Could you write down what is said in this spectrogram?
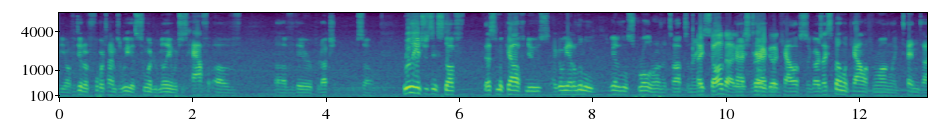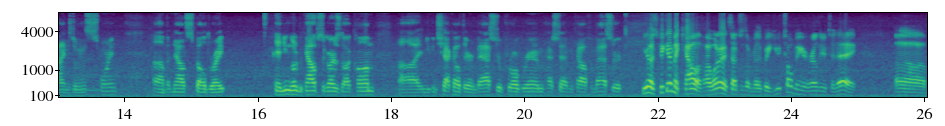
you know, if you did it four times a week, that's 200 million, which is half of, of their production. So, really interesting stuff. That's the McAuliffe news. I go. We had a little. We had a little scroller on the top tonight. I saw that. It was very Hashtag good. McAuliffe cigars. I spelled McAuliffe wrong like ten times doing this this morning, uh, but now it's spelled right. And you can go to McAuliffecigars.com uh, and you can check out their ambassador program. Hashtag McAuliffe ambassador. You know, speaking of McAuliffe, I wanted to touch on something really quick. You told me earlier today um,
